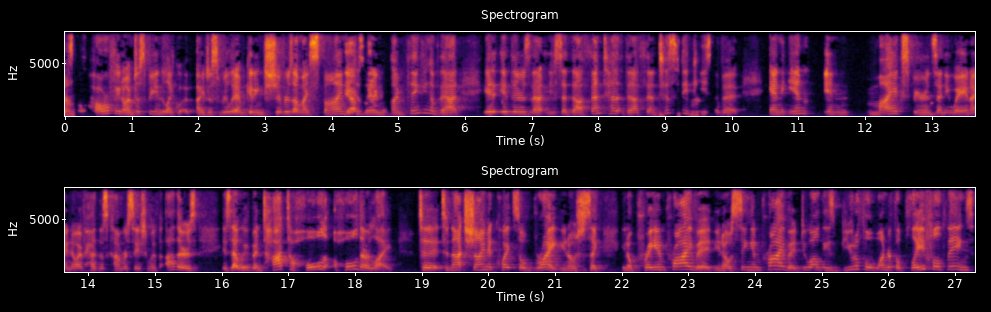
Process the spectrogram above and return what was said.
That's so powerful. You know, I'm just being like, I just really, I'm getting shivers up my spine because yep. when I'm, I'm thinking of that, it, it, there's that, you said the authentic, the authenticity mm-hmm. piece of it. And in, in my experience anyway, and I know I've had this conversation with others, is that we've been taught to hold, hold our light, to to not shine it quite so bright you know it's just like you know pray in private you know sing in private do all these beautiful wonderful playful things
